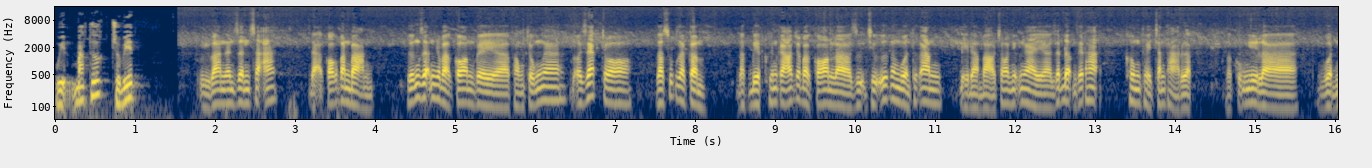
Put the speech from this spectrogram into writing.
huyện Bát Thước cho biết. Ủy ban nhân dân xã đã có văn bản hướng dẫn cho bà con về à, phòng chống à, đói rét cho gia súc gia cầm, đặc biệt khuyến cáo cho bà con là dự trữ các nguồn thức ăn để đảm bảo cho những ngày à, rất đậm rét hại không thể chăn thả được và cũng như là nguồn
